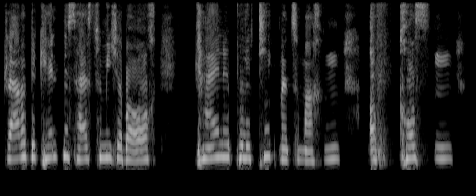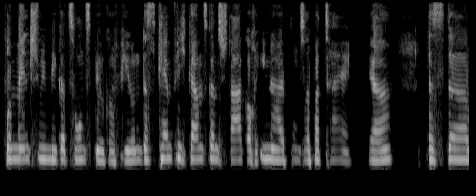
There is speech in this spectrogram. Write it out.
klare Bekenntnis heißt für mich aber auch, keine Politik mehr zu machen auf Kosten von Menschen mit Migrationsbiografie. Und das kämpfe ich ganz, ganz stark auch innerhalb unserer Partei. Ja, dass da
